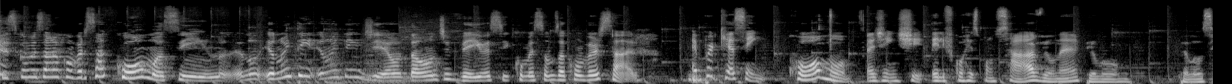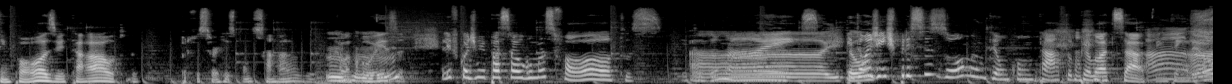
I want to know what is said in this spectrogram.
Vocês começaram a conversar como, assim? Eu não, eu não, entendi, eu não entendi é, da onde veio esse começamos a conversar. É porque, assim, como a gente. Ele ficou responsável, né, pelo, pelo simpósio e tal, tudo, professor responsável, aquela Uhum. coisa. Ele ficou de me passar algumas fotos e tudo mais. Ah, Então... então, a gente precisou manter um contato pelo WhatsApp, Ah, entendeu?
